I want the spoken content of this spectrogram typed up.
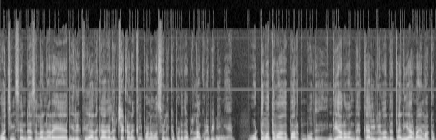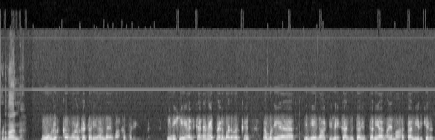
கோச்சிங் சென்டர்ஸ் எல்லாம் நிறைய இருக்குது அதுக்காக லட்சக்கணக்கில் பணம் வசூலிக்கப்படுது அப்படிலாம் குறிப்பிட்டீங்க. ஒட்டுமொத்தமாக பார்க்கும்போது இந்தியாவில் வந்து கல்வி வந்து தனியார் மயமாக்கப்படுதா என்ன? முழுக்க முழுக்க தனியார் மயமாக்கப்படுகிறது. இன்னைக்கு ஏற்கனவே பெருமளவுக்கு நம்முடைய இந்திய நாட்டிலே கல்வி தனி- தனியார் மயமாகத்தான் இருக்கிறது.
